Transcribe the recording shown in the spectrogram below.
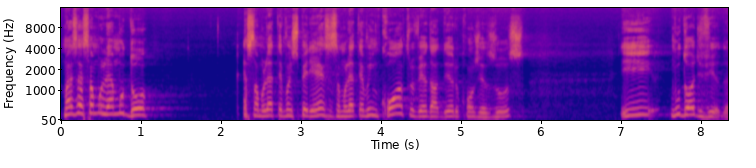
Mas essa mulher mudou. Essa mulher teve uma experiência, essa mulher teve um encontro verdadeiro com Jesus e mudou de vida.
